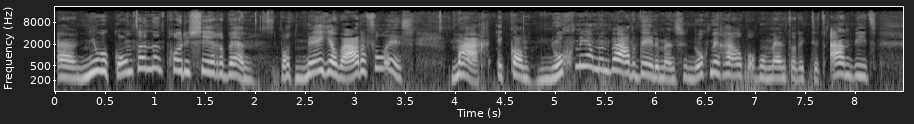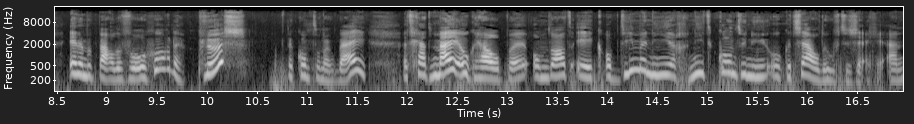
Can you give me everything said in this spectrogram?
uh, nieuwe content aan het produceren ben. Wat mega waardevol is. Maar ik kan nog meer mijn waarde delen. Mensen nog meer helpen op het moment dat ik dit aanbied in een bepaalde volgorde. Plus, er komt er nog bij. Het gaat mij ook helpen omdat ik op die manier niet continu ook hetzelfde hoef te zeggen. En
